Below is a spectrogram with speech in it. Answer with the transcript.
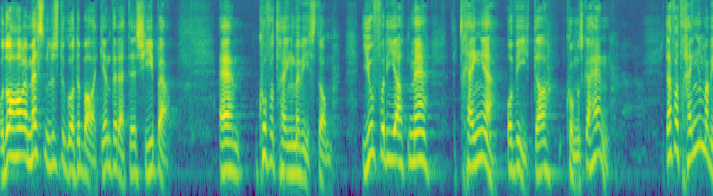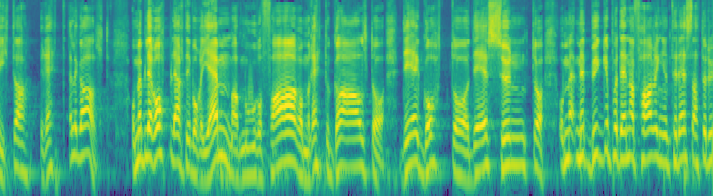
Og Da har jeg mest lyst til å gå tilbake igjen til dette skipet. Eh, hvorfor trenger vi visdom? Jo, fordi at vi trenger å vite hvor vi skal hen. Derfor trenger vi å vite rett eller galt. Og vi blir opplært i våre hjem av mor og far om rett og galt, og det er godt og det er sunt. Og, og vi, bygger på den erfaringen til dess at du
